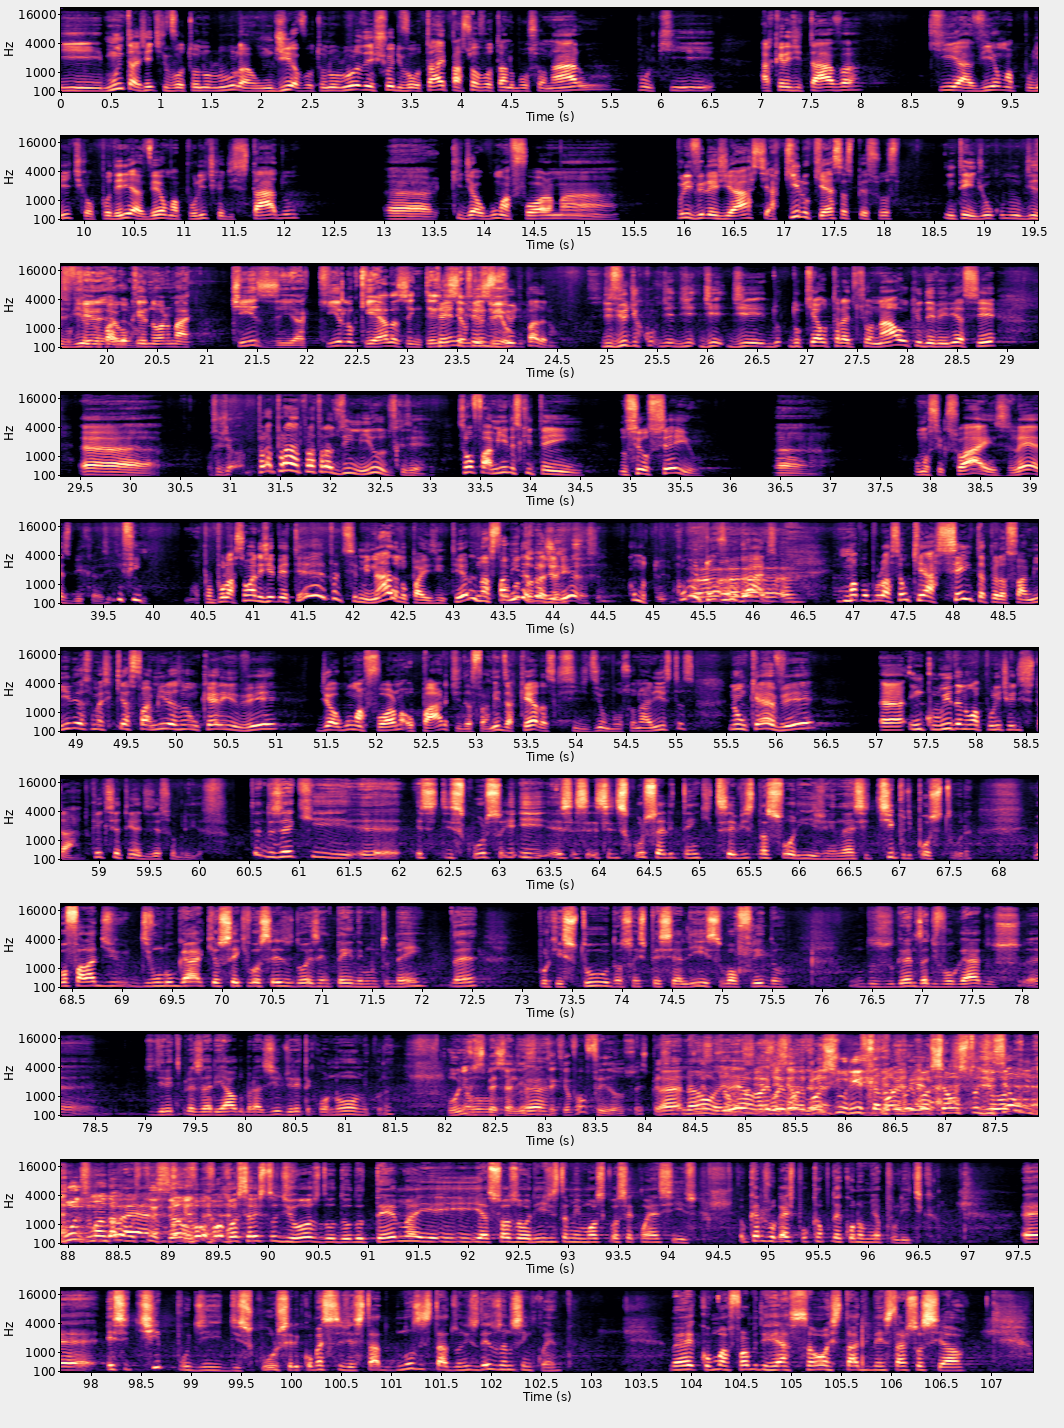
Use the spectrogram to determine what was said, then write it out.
E muita gente que votou no Lula, um dia votou no Lula, deixou de votar e passou a votar no Bolsonaro porque acreditava que havia uma política, ou poderia haver uma política de Estado uh, que de alguma forma privilegiasse aquilo que essas pessoas entendiam como um desvio que, do padrão. O que normatize aquilo que elas entendem ser um ser desvio. desvio de padrão. Desvio de, de, de, de do, do, que é o tradicional, o que deveria ser. Uh, ou seja, para traduzir em miúdos, quer dizer, são famílias que têm no seu seio uh, homossexuais, lésbicas, enfim, a população LGBT está disseminada no país inteiro, nas Como famílias brasileiras, como, como em todos os lugares. Uma população que é aceita pelas famílias, mas que as famílias não querem ver de alguma forma, ou parte das famílias, aquelas que se diziam bolsonaristas, não quer ver uh, incluída numa política de Estado. O que, que você tem a dizer sobre isso? Tenho a dizer que eh, esse discurso, e, e esse, esse, discurso ele tem que ser visto na sua origem, né? esse tipo de postura. Vou falar de, de um lugar que eu sei que vocês dois entendem muito bem, né? porque estudam, são especialistas. O Valfrido, um dos grandes advogados é, de direito empresarial do Brasil, direito econômico. Né? O único especialista é. aqui é o Valfrido, eu não sou especialista. É, não, eu, eu, eu, você, é um jurista, você é um estudioso. Você é um Budsman da é, Constituição. Você é um estudioso do, do, do tema e, e, e, as suas origens também mostram que você conhece isso. Eu quero jogar isso para o campo da economia política. É, esse tipo de discurso ele começa a ser gestado nos Estados Unidos desde os anos 50, né, como uma forma de reação ao estado de bem-estar social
